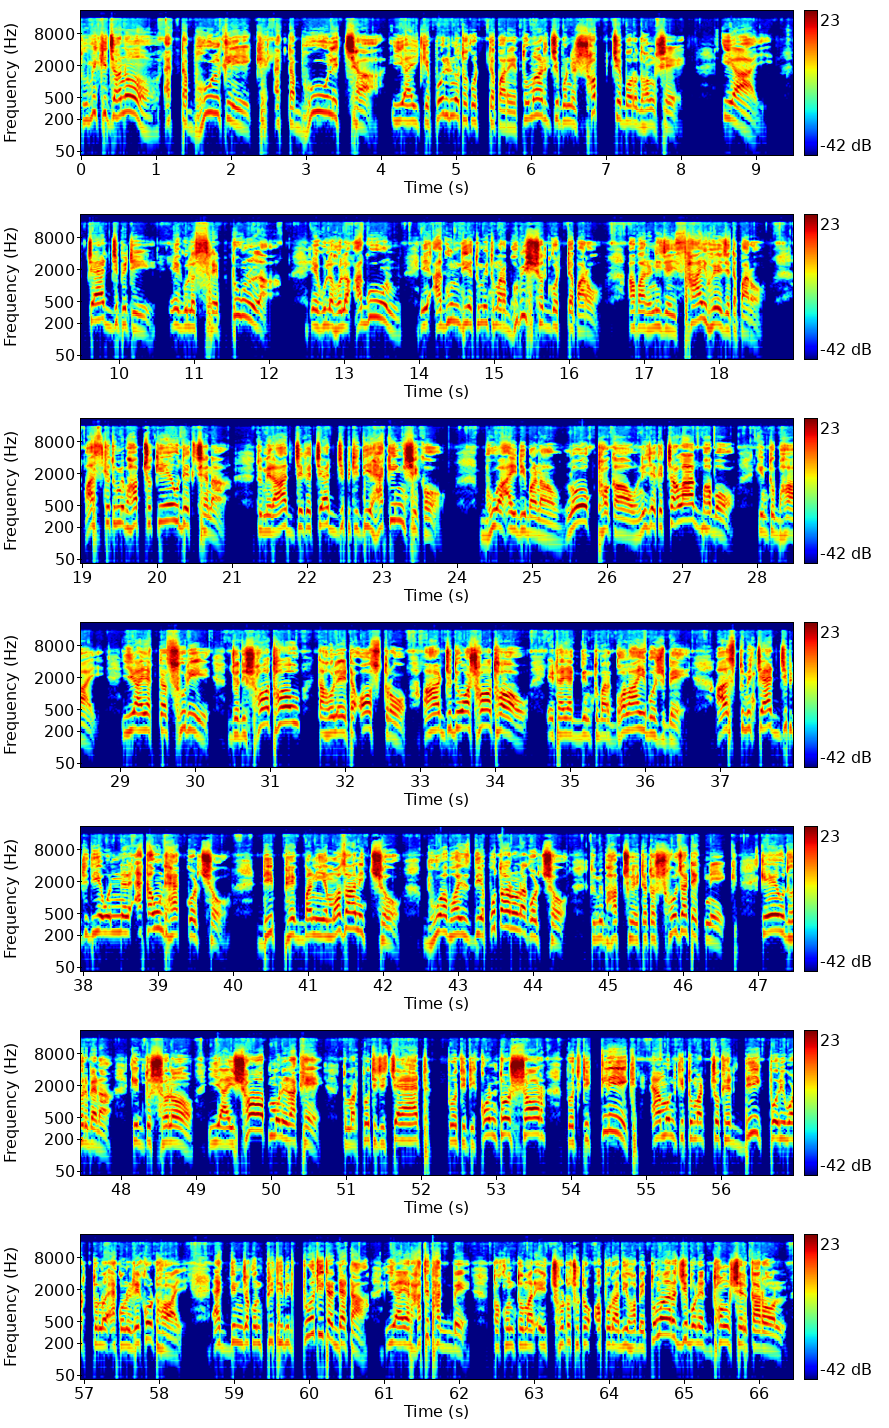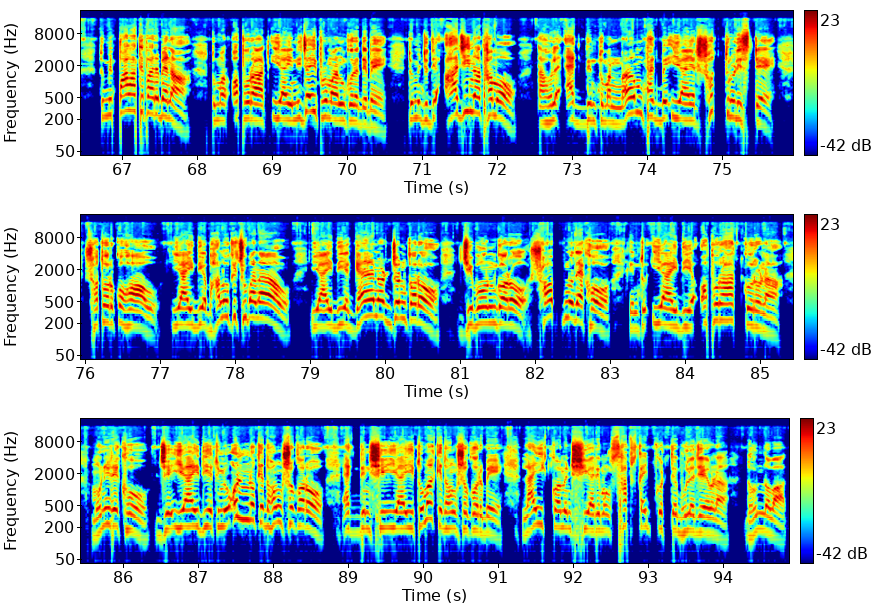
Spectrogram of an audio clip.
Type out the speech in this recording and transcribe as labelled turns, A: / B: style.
A: তুমি কি জানো, একটা ভুল ক্লিক একটা ভুল ইচ্ছা ইআইকে পরিণত করতে পারে তোমার জীবনের সবচেয়ে বড় ধ্বংসে। ইআই চ্যাট জিপিটি এগুলো স্রেফ টুল না। এগুলো হলো আগুন। এই আগুন দিয়ে তুমি তোমার ভবিষ্যৎ গড়তে পারো, আবার নিজেই ছাই হয়ে যেতে পারো। আজকে তুমি ভাবছ কেউ দেখছে না। তুমি রাত জেগে চ্যাট জিপিটি দিয়ে হ্যাকিং শেখো। ভুয়া আইডি বানাও, লোক ঠকাও, নিজেকে চালাক ভাবো। কিন্তু ভাই ইআই একটা ছুরি। যদি সৎ হও, তাহলে এটা অস্ত্র। আর যদি অসৎ হও এটা একদিন তোমার গলায় বসবে। আজ তুমি চ্যাট জিপিটি দিয়ে অন্যের অ্যাকাউন্ট হ্যাক করছ। ডিপ ফেক বানিয়ে মজা নিচ্ছ। ভুয়া ভয়েস দিয়ে প্রতারণা করছ। তুমি ভাবছ এটা তো সোজা টেকনিক। কেউ ধরবে না। কিন্তু শোনো ইআই সব মনে রাখে। তোমার প্রতিটি চ্যাট প্রতিটি কণ্ঠস্বর, প্রতিটি ক্লিক, এমনকি তোমার চোখের দিক পরিবর্তনও এখন রেকর্ড হয়। একদিন যখন পৃথিবীর প্রতিটা ডেটা ইআইয়ের হাতে থাকবে, তখন তোমার এই ছোট ছোট অপরাধী হবে তোমার জীবনের ধ্বংসের কারণ। তুমি পালাতে পারবে না। তোমার অপরাধ ইআই নিজেই প্রমাণ করে দেবে। তুমি যদি আজই না থামো, তাহলে একদিন তোমার নাম থাকবে ইআইয়ের শত্রু লিস্টে। সতর্ক হও। ইআই দিয়ে ভালো কিছু বানাও। ইআই দিয়ে জ্ঞান অর্জন করো। জীবন গড়ো। স্বপ্ন দেখো, কিন্তু ইআই দিয়ে অপরাধ করো না। মনে রেখো যে ইআই দিয়ে তুমি অন্যকে ধ্বংস করো, একদিন সে ইআই তোমাকে ধ্বংস করবে। লাইক কমেন্ট শেয়ার এবং সাবস্ক্রাইব করতে ভুলে যেও না। ধন্যবাদ।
